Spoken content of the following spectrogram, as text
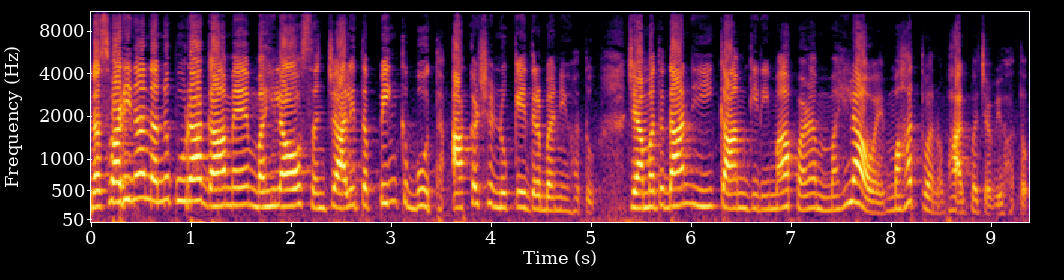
નસવાડીના નનપુરા ગામે મહિલાઓ સંચાલિત પિંક બૂથ આકર્ષણનું કેન્દ્ર બન્યું હતું, જ્યાં મતદાનની કામગીરીમાં પણ મહિલાઓએ મહત્વનો ભાગ ભજવ્યો હતો.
